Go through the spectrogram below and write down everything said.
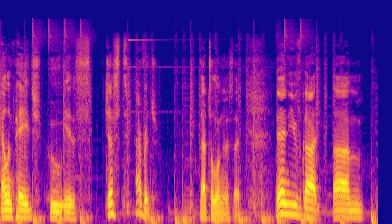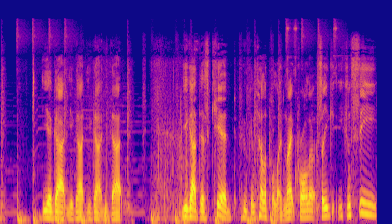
Ellen Page, who is just average. That's all I'm gonna say. Then you've got, um, you got, you got, you got, you got, you got this kid who can teleport like Nightcrawler. So you you can see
